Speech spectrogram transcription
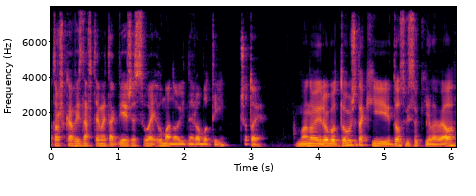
troška vyzna v téme, tak vie, že sú aj humanoidné roboty. Čo to je? Humanoid robot, to už je taký dosť vysoký level.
